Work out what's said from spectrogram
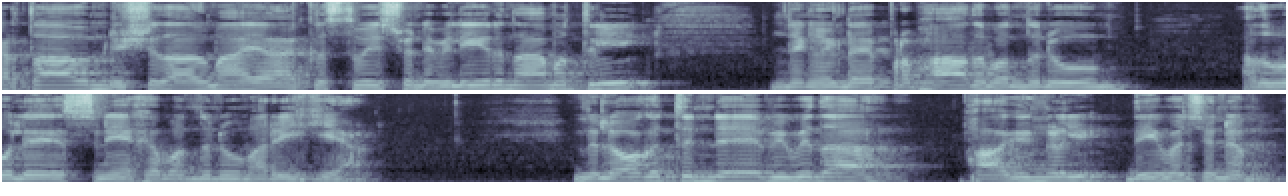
കർത്താവും രക്ഷിതാവുമായ ക്രിസ്തുവേശുവിന്റെ വിലയേറെ നാമത്തിൽ ഞങ്ങളുടെ പ്രഭാതബന്ധനവും അതുപോലെ സ്നേഹബന്ധനവും അറിയിക്കുകയാണ്. ഇന്ന് ലോകത്തിന്റെ വിവിധ ഭാഗങ്ങളിൽ ദൈവജനം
